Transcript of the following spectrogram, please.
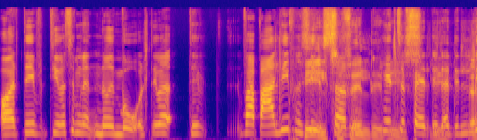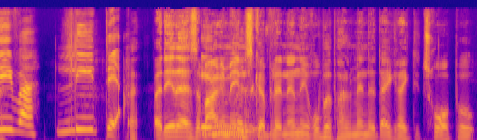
Og at det, de var simpelthen noget mål. Det var, det, var bare lige præcis Helt sådan, tilfældigvis helt tilfældigt, at det lige- var lige der. Ja, og det er der altså mange Inden- mennesker, blandt andet i Europaparlamentet, der ikke rigtig tror på.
